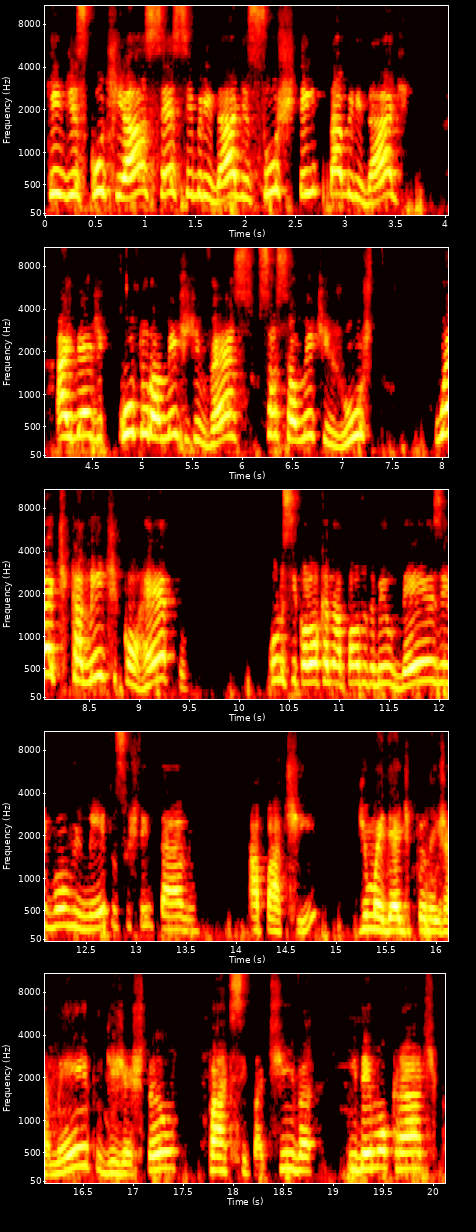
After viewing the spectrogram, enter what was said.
que discute acessibilidade e sustentabilidade, a ideia de culturalmente diverso, socialmente justo, o eticamente correto, quando se coloca na pauta também o desenvolvimento sustentável, a partir de uma ideia de planejamento, de gestão participativa e democrática.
